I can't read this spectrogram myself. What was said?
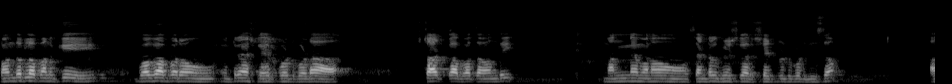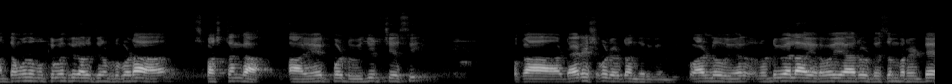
తొందరలో మనకి భోగాపురం ఇంటర్నేషనల్ ఎయిర్పోర్ట్ కూడా స్టార్ట్ కాబోతూ ఉంది. మొన్నే మనం సెంట్రల్ మినిస్టర్ గారి స్టేట్మెంట్ కూడా చూసాం. అంతకుముందు ముఖ్యమంత్రి గారు వచ్చినప్పుడు కూడా స్పష్టంగా ఆ ఎయిర్పోర్ట్ విజిట్ చేసి ఒక డైరెక్షన్ కూడా ఇవ్వడం జరిగింది. వాళ్ళు రెండు వేల ఇరవై ఆరు డిసెంబర్ అంటే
